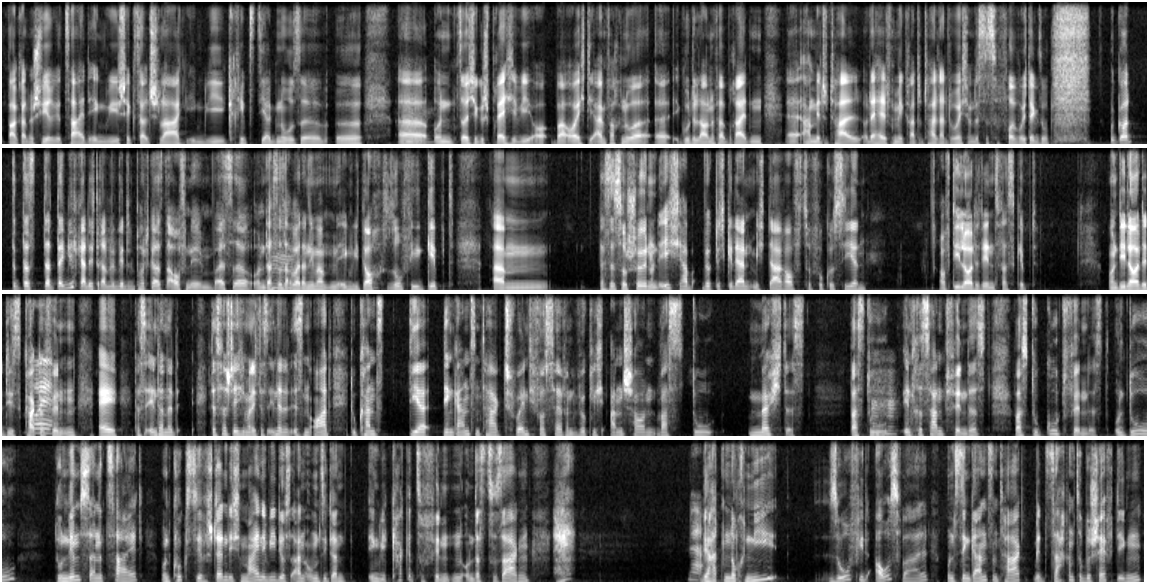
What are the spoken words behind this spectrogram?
war gerade eine schwierige Zeit, irgendwie Schicksalsschlag, irgendwie Krebsdiagnose äh, äh, und solche Gespräche wie bei euch, die einfach nur äh, gute Laune verbreiten, äh, haben mir total oder helfen mir gerade total dadurch. Und es ist so voll, wo ich denke so, oh Gott, das, das, da denke ich gar nicht dran, wenn wir den Podcast aufnehmen, weißt du? Und dass es aber dann jemandem irgendwie doch so viel gibt, ähm, das ist so schön. Und ich habe wirklich gelernt, mich darauf zu fokussieren, auf die Leute, denen es was gibt. Und die Leute, die es kacke Voll. finden, ey, das Internet, das verstehe ich immer nicht. Das Internet ist ein Ort, du kannst dir den ganzen Tag 24-7 wirklich anschauen, was du möchtest, was du interessant findest, was du gut findest. Und du, du nimmst deine Zeit und guckst dir ständig meine Videos an, um sie dann irgendwie kacke zu finden und das zu sagen, hä? ja. Wir hatten noch nie so viel Auswahl, uns den ganzen Tag mit Sachen zu beschäftigen,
